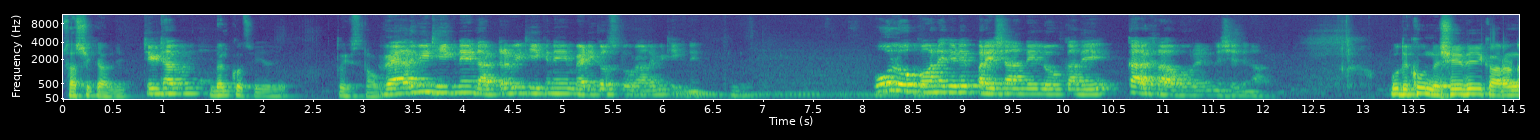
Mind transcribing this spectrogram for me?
ਸਤਿ ਸ਼੍ਰੀ ਅਕਾਲ ਜੀ। ਠੀਕ ਠਾਕ ਹੋ ਬਿਲਕੁਲ ਸਹੀ ਹੈ ਜੀ। ਤੁਸੀਂ ਸੁਣਾਓ? ਵੈਦ ਵੀ ਠੀਕ ਨੇ ਡਾਕਟਰ ਵੀ ਠੀਕ ਨੇ ਮੈਡੀਕਲ ਸਟੋਰਾਂ ਵਾਲੇ ਵੀ ਠੀਕ ਨੇ। ਉਹ ਲੋਕ ਕੌਣ ਨੇ ਜਿਹੜੇ ਪਰੇਸ਼ਾਨ ਨੇ? ਲੋਕਾਂ ਦੇ ਘਰ ਖਰਾਬ ਹੋ ਰਹੇ ਨੇ ਨਸ਼ੇ ਦੇ ਨਾਲ। ਉਹ ਦੇਖੋ ਨਸ਼ੇ ਦੇ ਕਾਰਨ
